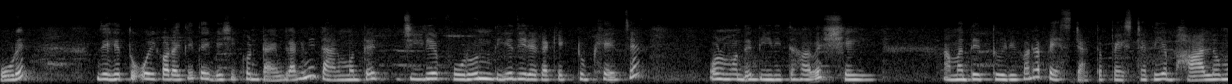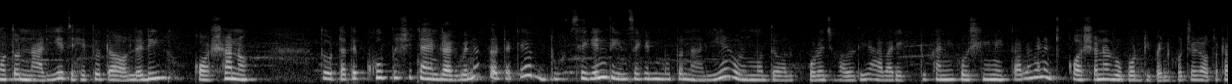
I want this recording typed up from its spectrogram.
করে যেহেতু ওই কড়াইতে, তাই বেশিক্ষণ টাইম লাগেনি। তার মধ্যে জিরে ফোড়ন দিয়ে জিরেটাকে একটু ভেজে ওর মধ্যে দিয়ে দিতে হবে সেই আমাদের তৈরি করা পেস্টা তো পেস্টা দিয়ে ভালো মতো নাড়িয়ে, যেহেতু ওটা অলরেডি কষানো তো ওটাতে খুব বেশি টাইম লাগবে না, তো ওটাকে দু সেকেন্ড তিন সেকেন্ড মতো নাড়িয়ে ওর মধ্যে অল্প করে জল দিয়ে আবার একটুখানি কষিয়ে নিতে হবে। মানে কষানোর উপর ডিপেন্ড করছে, যতটা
